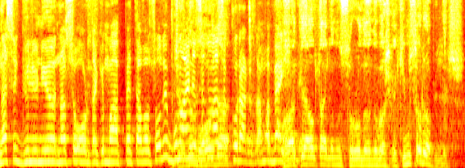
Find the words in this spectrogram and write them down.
nasıl gülünüyor, nasıl oradaki muhabbet havası oluyor. Bunun Canım aynısını orada nasıl kurarız ama ben Fatih şimdi... Altaylı'nın sorularını başka kim sorabilir?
